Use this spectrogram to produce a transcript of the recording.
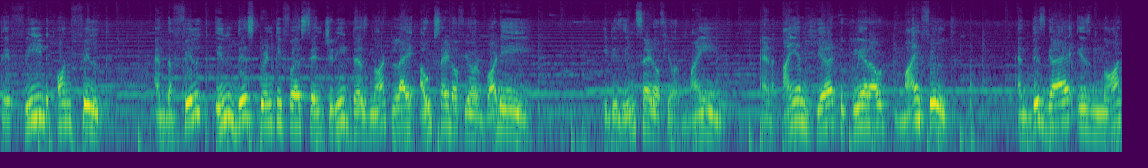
They feed on filth and the filth in this 21st century does not lie outside of your body, it is inside of your mind. And I am here to clear out my filth. And this guy is not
